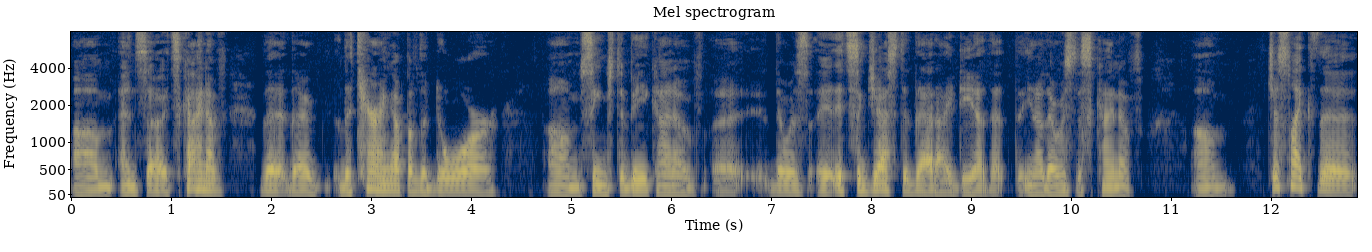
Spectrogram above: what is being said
Um, and so it's kind of the the the tearing up of the door um, seems to be kind of uh, there was it, it, suggested that idea that you know there was this kind of um, just like the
